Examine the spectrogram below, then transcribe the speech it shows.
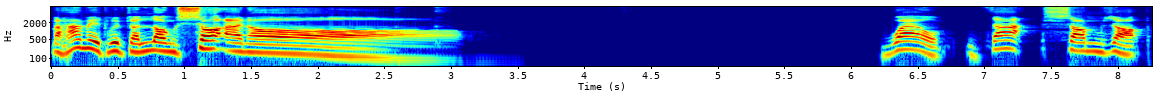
Mohammed with the long shot and oh. Well, that sums up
